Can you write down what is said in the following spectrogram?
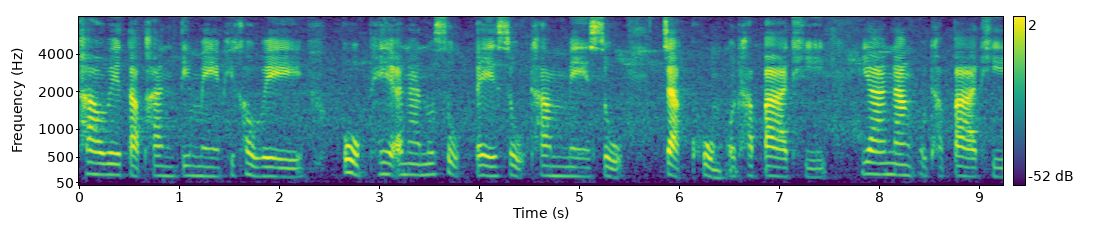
ภาเวตพันติเมพิคเว ปุเพอนานุสุเตสุธรรมเมสุจักขุงอุทปาทิยานังอุทปาทิ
